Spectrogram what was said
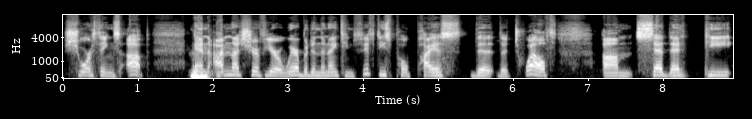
shore things up? Hmm. And I'm not sure if you're aware, but in the 1950s, Pope Pius the the 12th um, said that he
